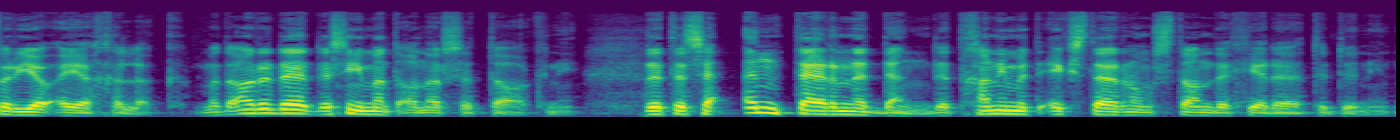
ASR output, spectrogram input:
vir jou eie geluk. Met ander woorde, dis nie iemand anders se taak nie. Dit is 'n interne ding. Dit gaan nie met eksterne omstandighede te doen nie.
